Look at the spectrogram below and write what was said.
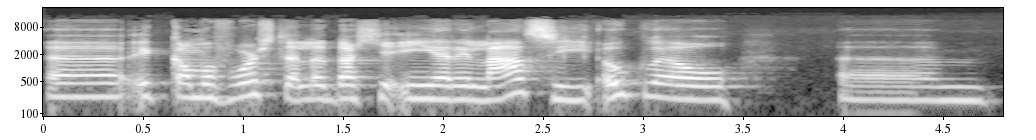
Uh, ik kan me voorstellen dat je in je relatie ook wel, um,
